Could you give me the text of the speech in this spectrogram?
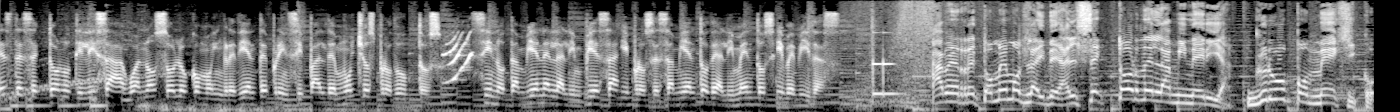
Este sector utiliza agua no solo como ingrediente principal de muchos productos, sino también en la limpieza y procesamiento de alimentos y bebidas. A ver, retomemos la idea. El sector de la minería, Grupo México,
